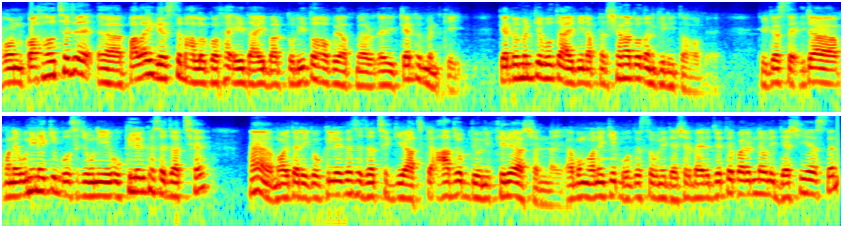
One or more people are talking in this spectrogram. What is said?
এখন কথা হচ্ছে যে পালাই গেছে ভালো কথা, এই দায়বার তো নিতে হবে আপনার এই ক্যান্টনমেন্টকেই ক্যান্টনমেন্টকে বলতে আই মিন আপনার সেনাপ্রধানকে নিতে হবে। ঠিক আছে? এটা মানে উনি নাকি বলছে যে, উনি উকিলের কাছে যাচ্ছে। হ্যাঁ নয় তারিখ উকিলের কাছে যাচ্ছে, গিয়ে আজকে আজ অব্দি উনি ফিরে আসেন নাই। এবং অনেকেই বলতেছে, উনি দেশের বাইরে যেতে পারেন না উনি দেশেই আছেন,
